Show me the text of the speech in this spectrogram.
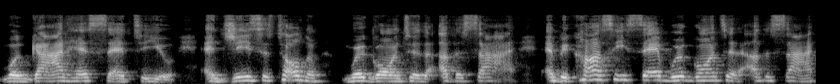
what God has said to you. And Jesus told them, we're going to the other side. And because he said we're going to the other side,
